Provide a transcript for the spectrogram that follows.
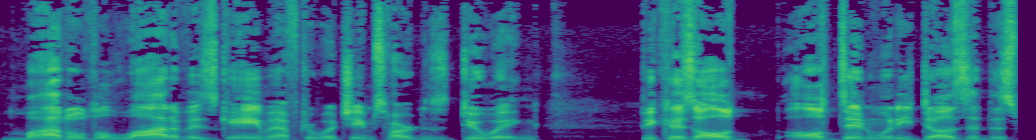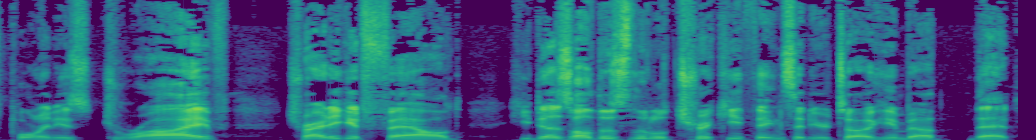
modeled a lot of his game after what James Harden's doing because all all Dinwiddie does at this point is drive, try to get fouled. He does all those little tricky things that you're talking about that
